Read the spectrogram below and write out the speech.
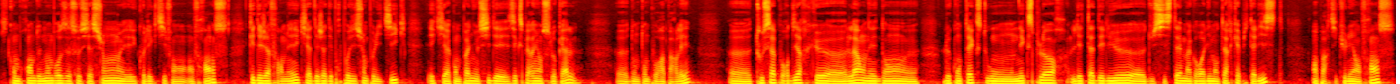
qui comprend de nombreuses associations et collectifs en, France, qui est déjà formé, qui a déjà des propositions politiques et qui accompagne aussi des expériences locales dont on pourra parler. Euh, tout ça pour dire que euh, là, on est dans euh, le contexte où on explore l'état des lieux du système agroalimentaire capitaliste, en particulier en France.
